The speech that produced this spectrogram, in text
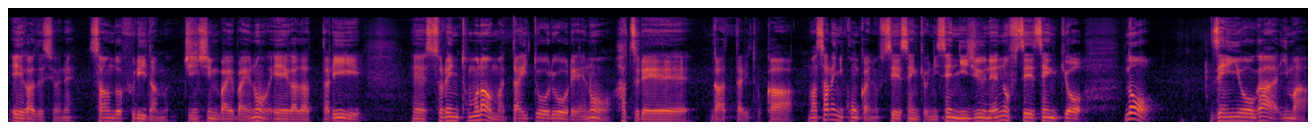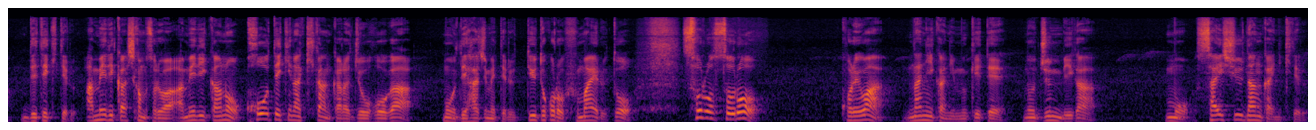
映画ですよね。サウンドフリーダム人身売買の映画だったり、えーそれに伴うま大統領令の発令があったりとか、まあ、さらに今回の不正選挙2020年の不正選挙の全容が今出てきてる。アメリカしかもそれはアメリカの公的な機関から情報がもう出始めてるっていうところを踏まえるとそろそろこれは何かに向けての準備がもう最終段階に来てる。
